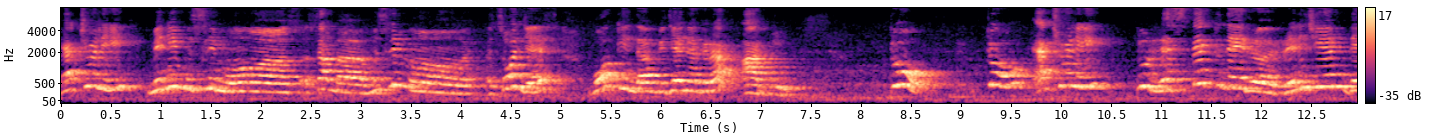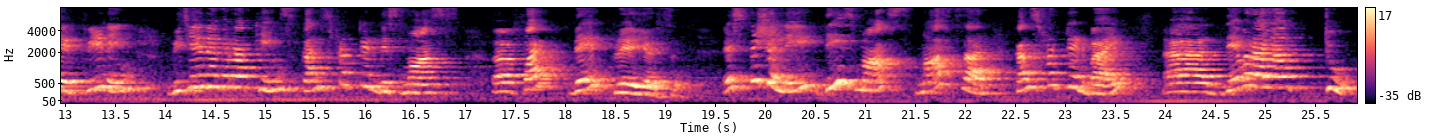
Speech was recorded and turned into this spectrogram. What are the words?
Actually, many Muslim uh, some uh, Muslim uh, soldiers work in the Vijayanagara army to to actually to respect their uh, religion, their feeling, Vijayanagara kings constructed this mosque uh, for their prayers. Especially these mosques, mosques are constructed by uh, Devaraya II.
